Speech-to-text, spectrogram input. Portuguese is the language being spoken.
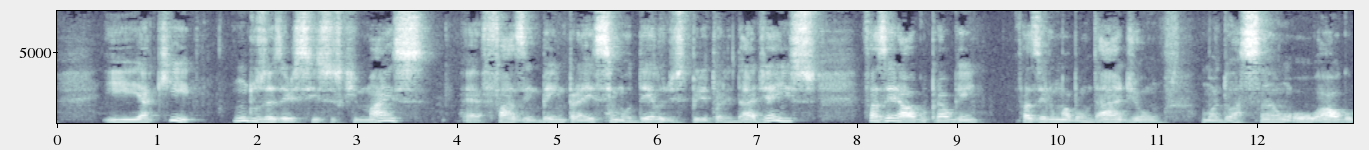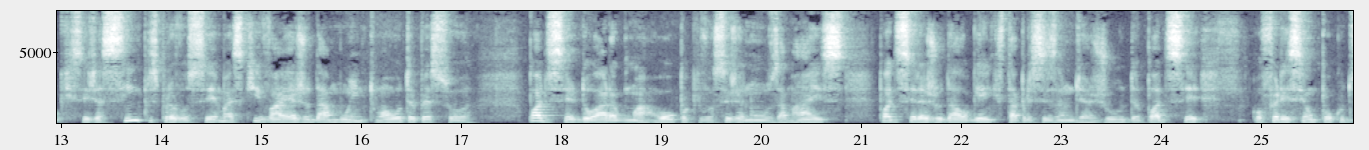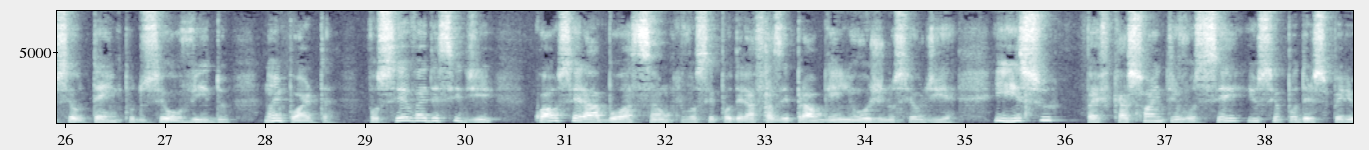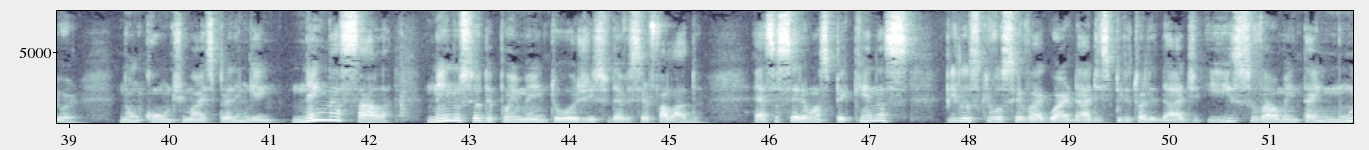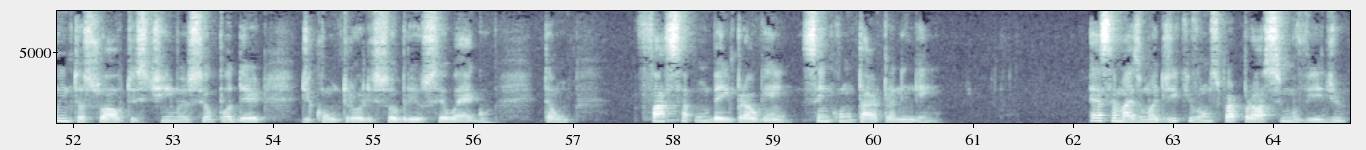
E aqui, um dos exercícios que mais é, fazem bem para esse modelo de espiritualidade é isso: fazer algo para alguém, fazer uma bondade ou uma doação ou algo que seja simples para você, mas que vai ajudar muito uma outra pessoa. Pode ser doar alguma roupa que você já não usa mais, pode ser ajudar alguém que está precisando de ajuda, pode ser oferecer um pouco do seu tempo, do seu ouvido, não importa. Você vai decidir qual será a boa ação que você poderá fazer para alguém hoje no seu dia. E isso vai ficar só entre você e o seu poder superior. Não conte mais para ninguém, nem na sala, nem no seu depoimento hoje isso deve ser falado. Essas serão as pequenas pílulas que você vai guardar de espiritualidade e isso vai aumentar em muito a sua autoestima e o seu poder de controle sobre o seu ego. Então, faça um bem para alguém sem contar para ninguém. Essa é mais uma dica e vamos para o próximo vídeo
